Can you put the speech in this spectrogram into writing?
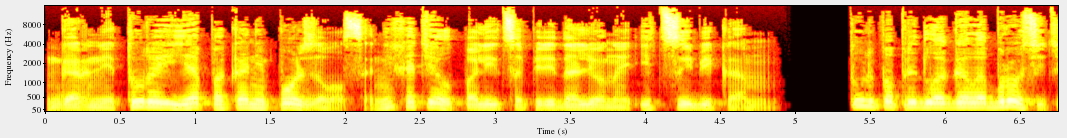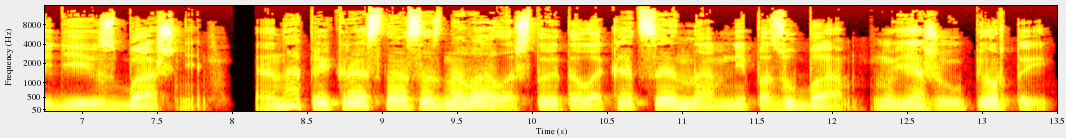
Гарнитурой я пока не пользовался, не хотел палиться перед Аленой и Цибиком. Тульпа предлагала бросить идею с башни. Она прекрасно осознавала, что эта локация нам не по зубам. Но я же упертый.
